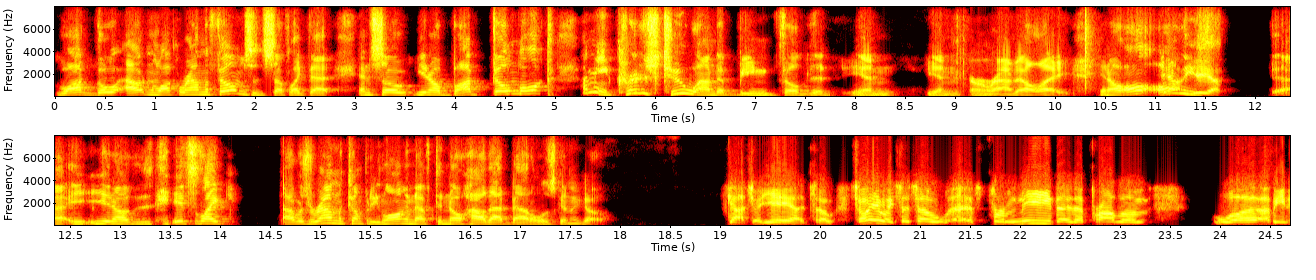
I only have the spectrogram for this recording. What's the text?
walk go out and walk around the films and stuff like that. And so, you know, Bob filmed all. I mean, Critters Two wound up being filmed in in, in around L.A. You know, all all yeah, these. Uh, you know, it's like I was around the company long enough to know how that battle is going to go. Gotcha. Yeah. So, so anyway, so so uh, for me, the the problem was, I mean,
